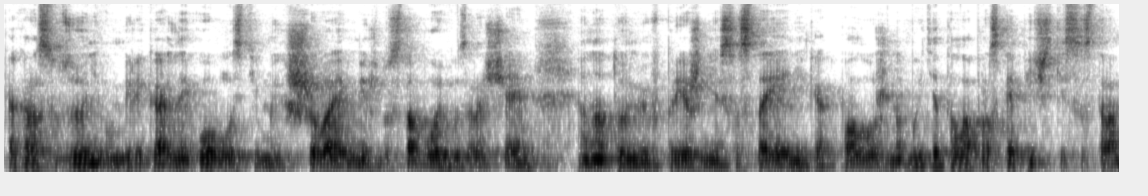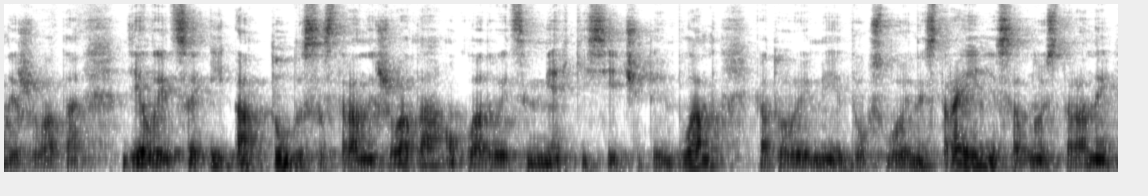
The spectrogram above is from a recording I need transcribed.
как раз в зоне умбиликальной области мы их сшиваем между собой, возвращаем анатомию в прежнее состояние, как положено быть, это лапароскопически со стороны живота делается, и оттуда со стороны живота укладывается мягкий сетчатый имплант, который имеет двухслойное строение, с одной стороны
